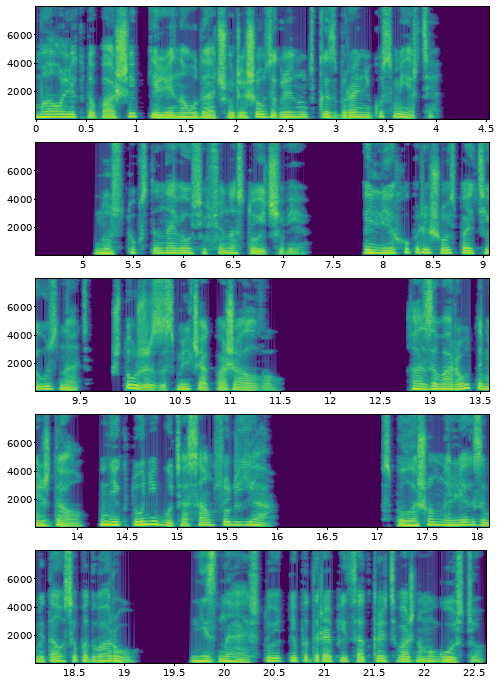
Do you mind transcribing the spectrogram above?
Мало ли кто по ошибке или на удачу решил заглянуть к избраннику смерти. Но стук становился все настойчивее, и Леху пришлось пойти узнать, что же за смельчак пожаловал. А за воротами ждал не кто-нибудь, а сам судья. Всполошенный Лех заметался по двору, не зная, стоит ли поторопиться открыть важному гостю,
